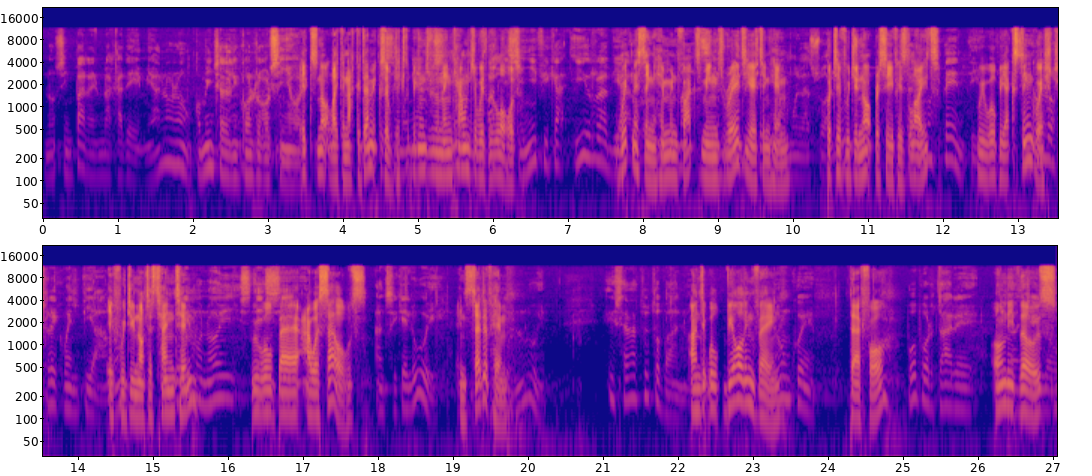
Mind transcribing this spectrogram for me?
Non si impara in un'accademia, no, no, comincia dall'incontro col Signore. It's not like an academic subject, it begins with an encounter with the Lord. Witnessing Him, in fact, means radiating Him. riceviamo la sua But if we do not receive His light, we will be Se non lo extinguished. If we do not attend Him, we will bear ourselves instead of Him, and it will be all in vain. Therefore, Only those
